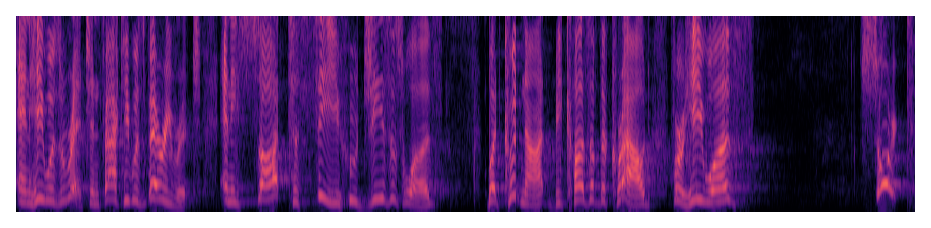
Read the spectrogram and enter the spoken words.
and he was rich. In fact, he was very rich. And he sought to see who Jesus was, but could not because of the crowd, for he was short.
